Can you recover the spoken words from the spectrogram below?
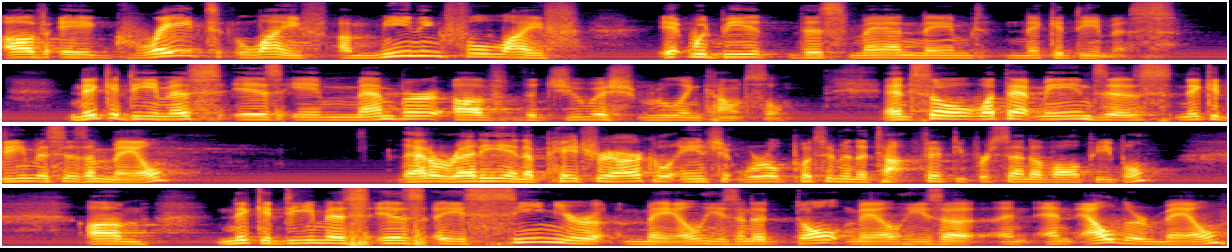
of a great life, a meaningful life, it would be this man named Nicodemus. Nicodemus is a member of the Jewish ruling council. And so, what that means is Nicodemus is a male. That already in a patriarchal ancient world puts him in the top 50% of all people. Um, Nicodemus is a senior male. He's an adult male. He's a, an, an, elder male,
